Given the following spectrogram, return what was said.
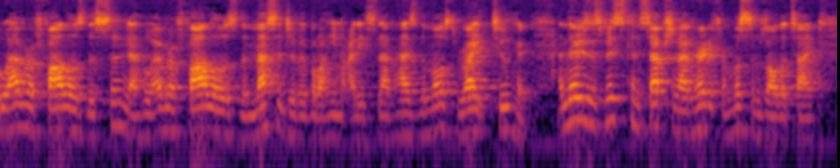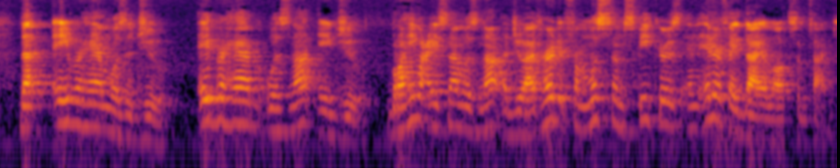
whoever follows the sunnah whoever follows the message of ibrahim salam has the most right to him and there's this misconception i've heard it from muslims all the time that abraham was a jew abraham was not a jew Ibrahim salam was not a Jew. I've heard it from Muslim speakers in interfaith dialogue sometimes.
